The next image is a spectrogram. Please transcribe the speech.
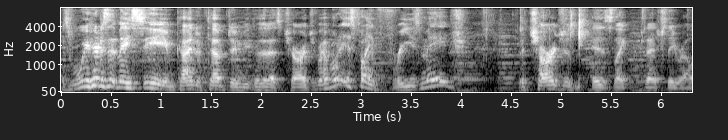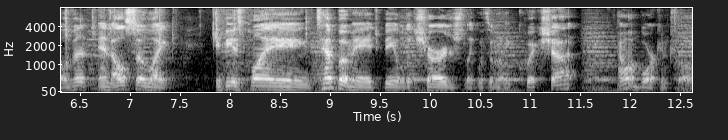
as weird as it may seem, kind of tempting because it has charge. If my is playing Freeze Mage, the charge is, is like potentially relevant. And also like, if he is playing Tempo Mage, being able to charge like with something like Quick Shot, I want Boar Control.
